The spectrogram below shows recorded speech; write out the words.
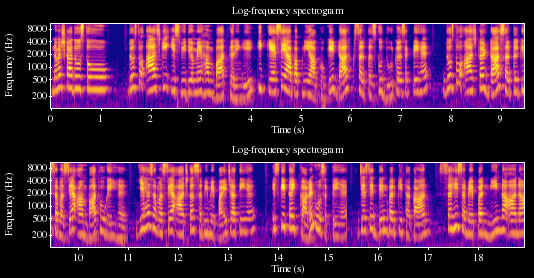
नमस्कार दोस्तों। दोस्तों, आज की इस वीडियो में हम बात करेंगे कि कैसे आप अपनी आँखों के डार्क सर्कल्स को दूर कर सकते हैं। दोस्तों आजकल डार्क सर्कल की समस्या आम बात हो गई है। यह समस्या आजकल सभी में पाई जाती है। इसके कई कारण हो सकते हैं, जैसे दिन भर की थकान, सही समय पर नींद न आना,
